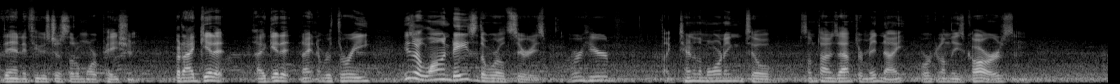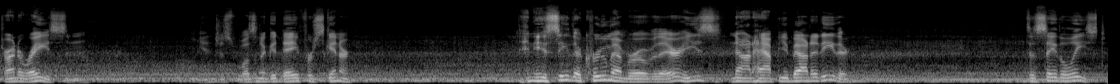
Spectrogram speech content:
than if he was just a little more patient. But I get it. I get it. Night number three. These are long days of the World Series. We're here like 10 in the morning till sometimes after midnight working on these cars and trying to race. And it just wasn't a good day for Skinner. And you see the crew member over there, he's not happy about it either, to say the least.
